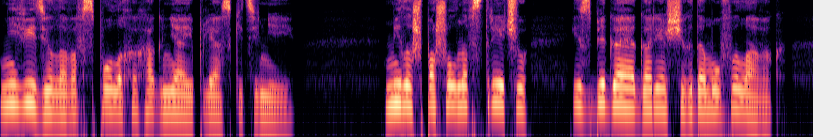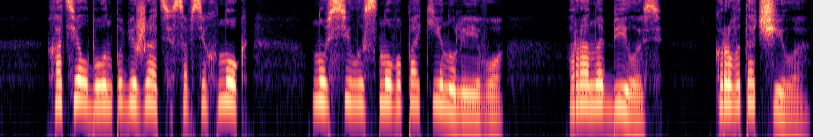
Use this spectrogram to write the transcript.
не видела во всполохах огня и пляски теней. Милош пошел навстречу, избегая горящих домов и лавок. Хотел бы он побежать со всех ног, но силы снова покинули его. Рана билась, кровоточила.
